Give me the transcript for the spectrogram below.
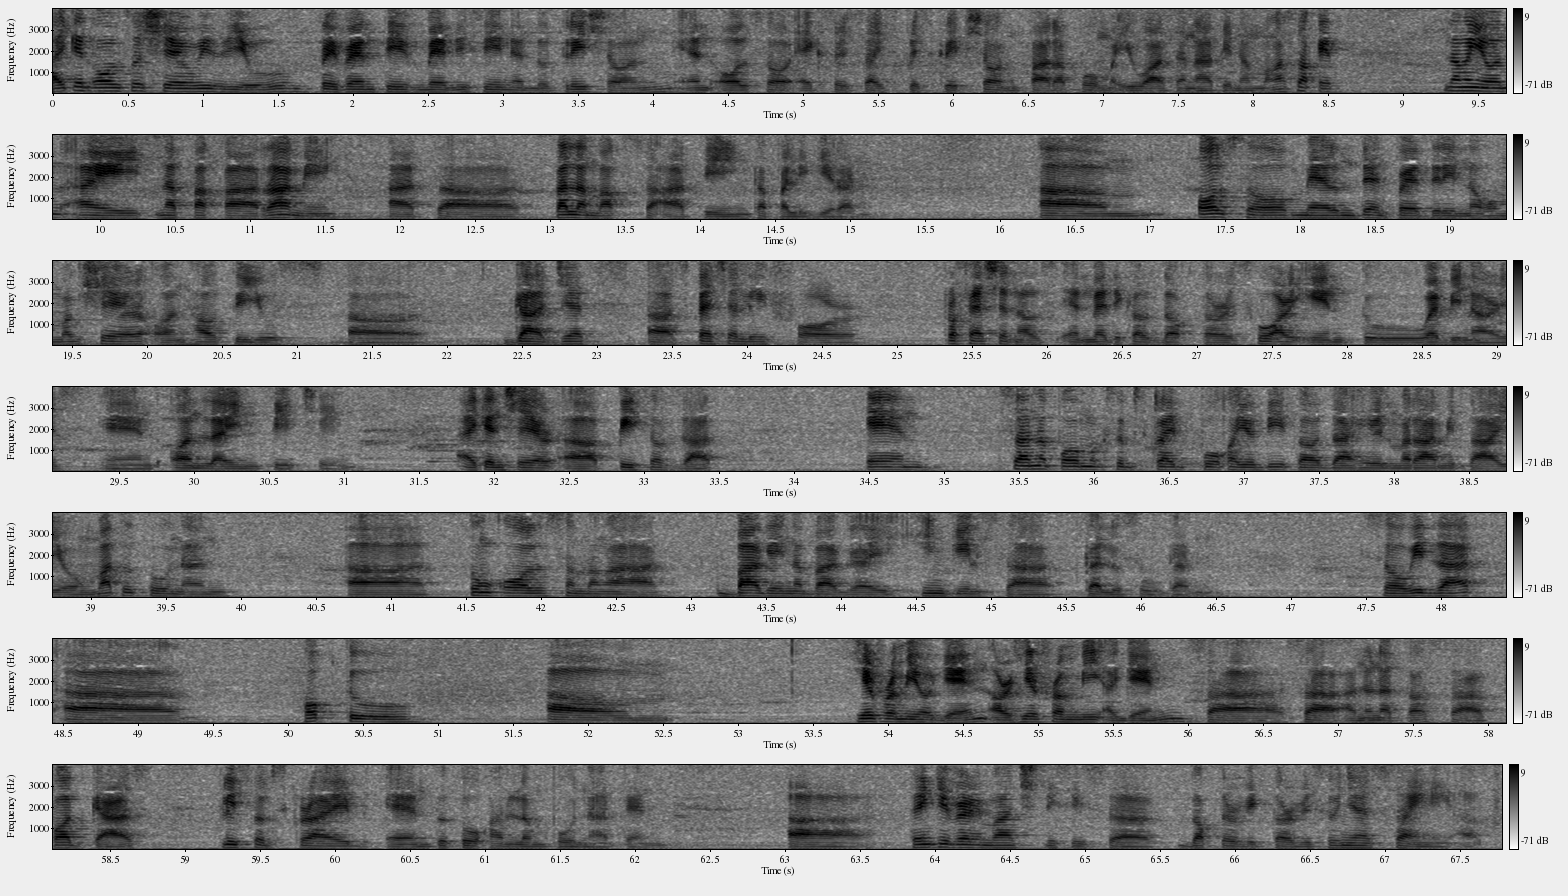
I can also share with you preventive medicine and nutrition and also exercise prescription para po maiwasan natin ang mga sakit na ngayon ay napakarami at uh, talamak sa ating kapaligiran. Um, also, meron din, pwede rin akong mag-share on how to use uh, gadgets, uh, especially for professionals and medical doctors who are into webinars and online teaching. I can share a piece of that. And sana po mag-subscribe po kayo dito dahil marami tayong matutunan uh, tungkol sa mga bagay na bagay hinggil sa kalusugan. So with that, uh, hope to um, hear from you again or hear from me again sa sa ano na to sa podcast. Please subscribe and tutukan lang po natin. Uh, thank you very much. This is uh, Dr. Victor Visunya signing out.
